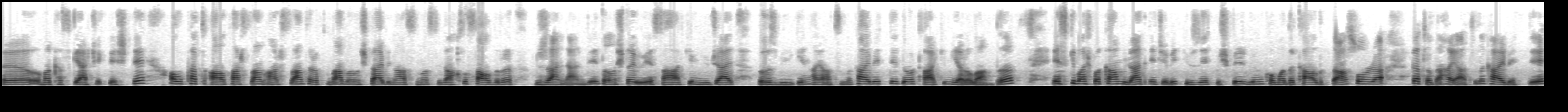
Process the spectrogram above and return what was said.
e, vakası gerçekleşti. Avukat Alparslan Arslan tarafından Danıştay binasına silahlı saldırı düzenlendi. Danıştay üyesi hakim Yücel Özbilgin hayatını kaybetti. Dört hakim yaralandı. Eski Başbakan Bülent Ecevit 171 gün komada kaldıktan sonra Gata'da hayatını kaybetti.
